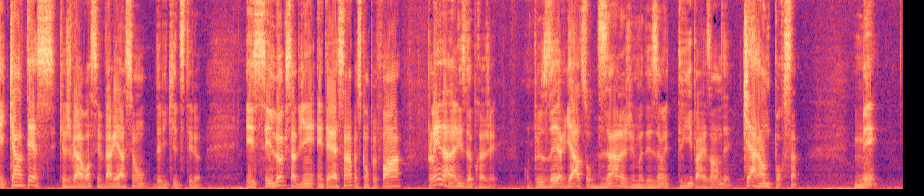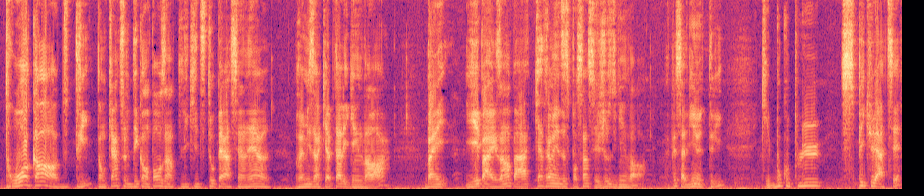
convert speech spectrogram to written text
Et quand est-ce que je vais avoir ces variations de liquidité-là? Et c'est là que ça devient intéressant parce qu'on peut faire plein d'analyses de projets. On peut se dire, regarde, sur 10 ans, j'ai modélisé un tri, par exemple, de 40% Mais trois quarts du tri, donc quand tu le décomposes entre liquidité opérationnelle, remise en capital et gain de valeur, ben, il est par exemple à 90%, c'est juste du gain de valeur. Après, ça devient un tri qui est beaucoup plus spéculatif,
